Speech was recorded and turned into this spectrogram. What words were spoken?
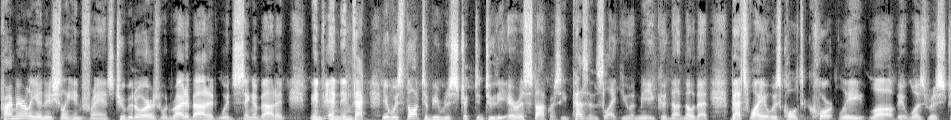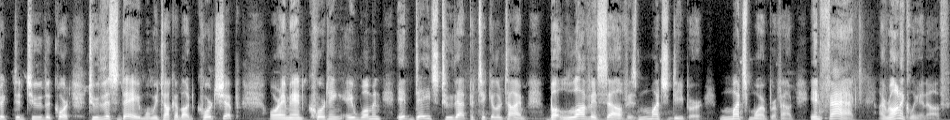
primarily initially in France. Troubadours would write about it, would sing about it. In, and in fact, it was thought to be restricted to the aristocracy. Peasants like you and me could not know that. That's why it was called courtly love. It was restricted to the court. To this day, when we talk about courtship, or a man courting a woman, it dates to that particular time. But love itself is much deeper, much more profound. In fact, ironically enough,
